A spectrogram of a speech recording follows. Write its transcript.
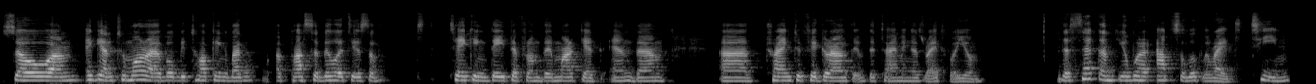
So um, again, tomorrow I will be talking about possibilities of taking data from the market and um, uh, trying to figure out if the timing is right for you. The second, you were absolutely right, team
